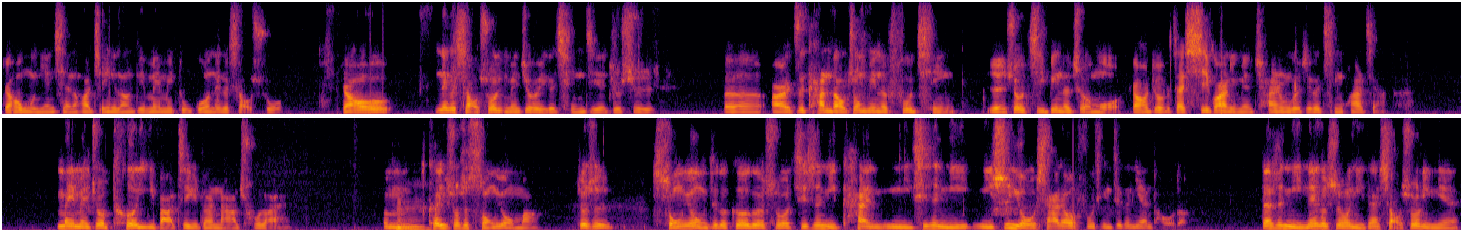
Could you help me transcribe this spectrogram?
然后五年前的话，真一郎给妹妹读过那个小说，然后那个小说里面就有一个情节，就是呃，儿子看到重病的父亲忍受疾病的折磨，然后就在西瓜里面掺入了这个氰化钾。妹妹就特意把这一段拿出来，嗯，可以说是怂恿吗？就是。”怂恿这个哥哥说：“其实你看，你其实你你是有杀掉父亲这个念头的，但是你那个时候你在小说里面，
